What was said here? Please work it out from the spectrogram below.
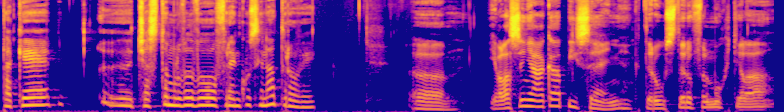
také e, často mluvil o Franku Sinatrovi. Uh, je vlastně nějaká píseň, kterou jste do filmu chtěla,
